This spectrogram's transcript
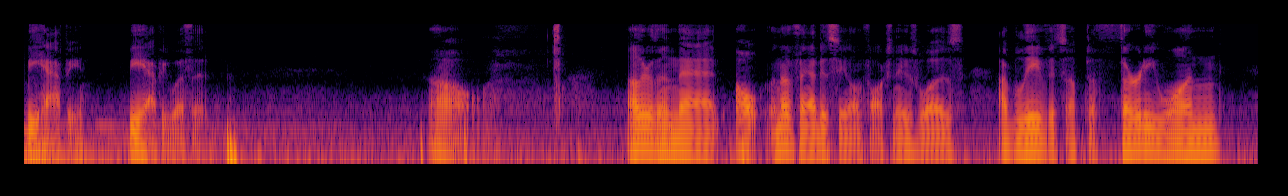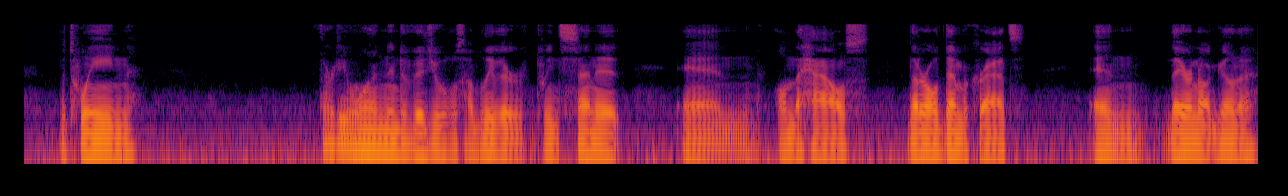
Be happy. Be happy with it. Oh other than that, oh, another thing I did see on Fox News was I believe it's up to 31 between 31 individuals. I believe they're between Senate and on the House that are all Democrats and they are not going to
